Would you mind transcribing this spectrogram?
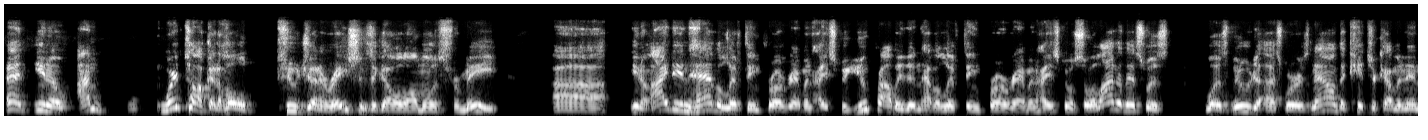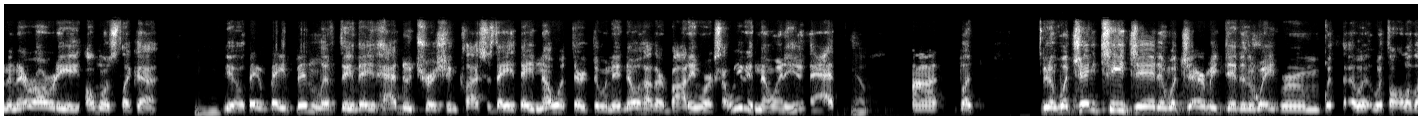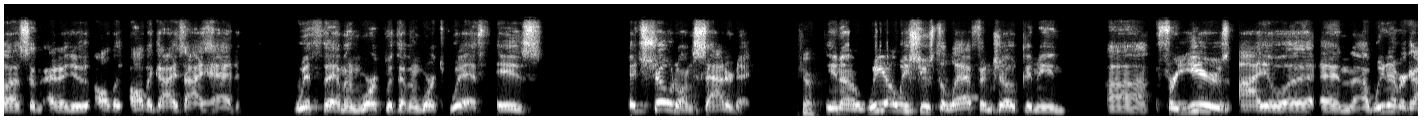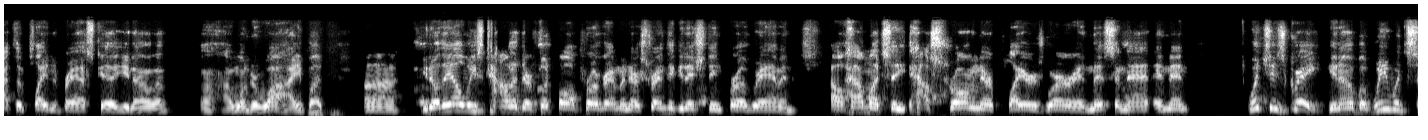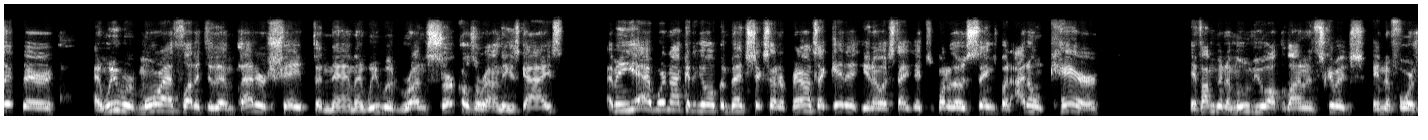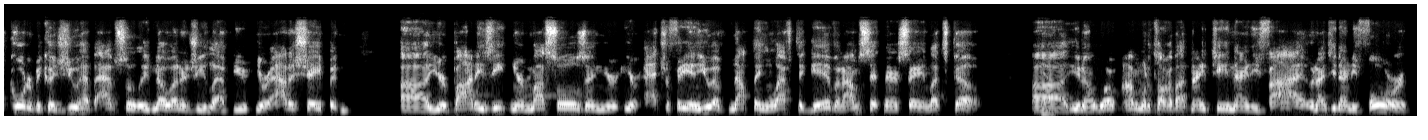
And, you know, I'm, we're talking a whole two generations ago almost for me. Uh, you know, I didn't have a lifting program in high school. You probably didn't have a lifting program in high school. So a lot of this was was new to us. Whereas now the kids are coming in and they're already almost like a, mm-hmm. you know, they they've been lifting. They've had nutrition classes. They they know what they're doing. They know how their body works. we didn't know any of that. Yep. Uh, but you know what JT did and what Jeremy did in the weight room with with all of us and, and all the all the guys I had with them and worked with them and worked with is it showed on Saturday. Sure. You know, we always used to laugh and joke. I mean, uh, for years, Iowa, and uh, we never got to play Nebraska. You know, uh, I wonder why, but uh, you know, they always touted their football program and their strength and conditioning program, and how, how much they, how strong their players were, and this and that, and then, which is great, you know. But we would sit there, and we were more athletic to them, better shape than them, and we would run circles around these guys I mean, yeah, we're not going to go up and bench 600 pounds. I get it. You know, it's like, it's one of those things, but I don't care if I'm going to move you off the line of scrimmage in the fourth quarter because you have absolutely no energy left, you, are out of shape and uh, your body's eating your muscles and you're, you're atrophy and you have nothing left to give. And I'm sitting there saying, let's go. Uh, You know, I want to talk about 1995 or 1994.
